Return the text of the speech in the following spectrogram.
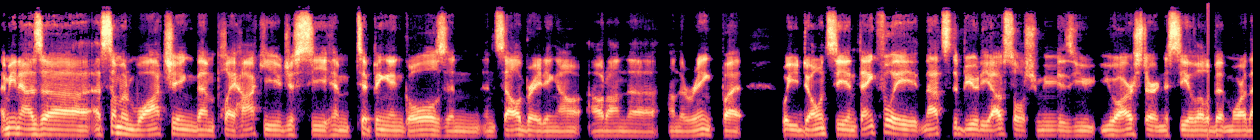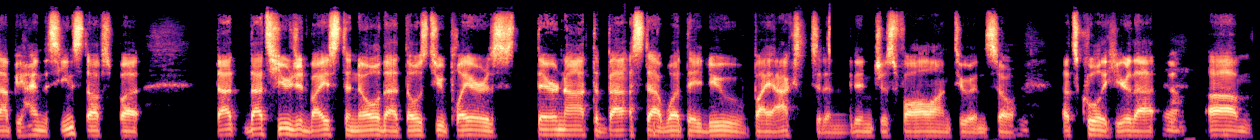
I mean, as a as someone watching them play hockey, you just see him tipping in goals and, and celebrating out out on the on the rink. But what you don't see and thankfully that's the beauty of social media is you you are starting to see a little bit more of that behind the scenes stuffs but that that's huge advice to know that those two players they're not the best at what they do by accident they didn't just fall onto it and so mm-hmm. that's cool to hear that yeah. um,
